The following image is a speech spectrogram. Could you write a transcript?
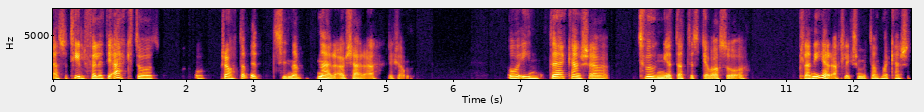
alltså tillfället i akt och, prata med sina nära och kära. Liksom. Och inte kanske tvunget att det ska vara så planerat, liksom, utan man kanske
